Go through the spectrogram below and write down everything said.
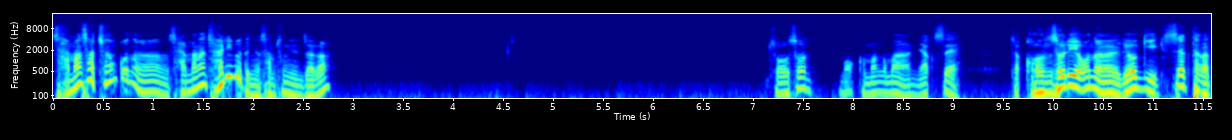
44,000원권은 살만한 자리거든요 삼성전자가 조선 뭐 그만 그만 약세 자 건설이 오늘 여기 섹터가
